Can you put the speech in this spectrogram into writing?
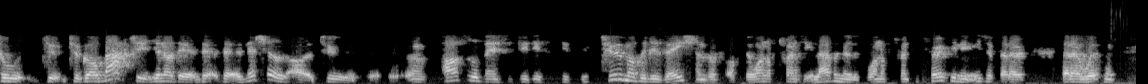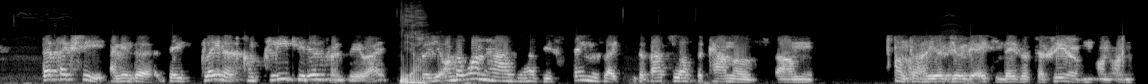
to to, to go back to you know the the, the initial uh, to uh, possible basically these, these, these, two mobilizations of, of the one of 2011 and one of 2013 in Egypt that I that I witnessed. That's actually, I mean, the, they played it completely differently, right? Yeah. So you, on the one hand, you have these things like the Battle of the Camels, um, on Tahrir during the 18 days of Tahrir on, on,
